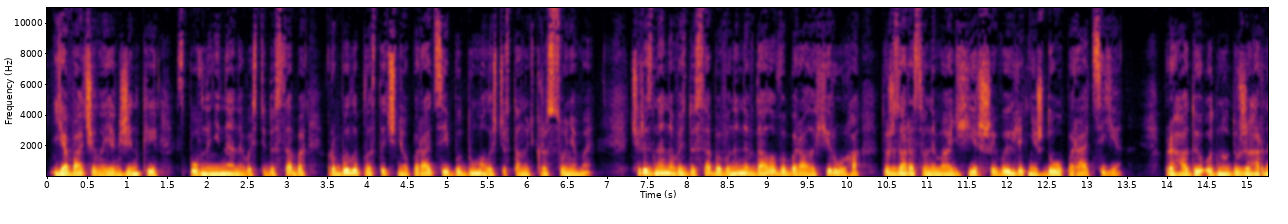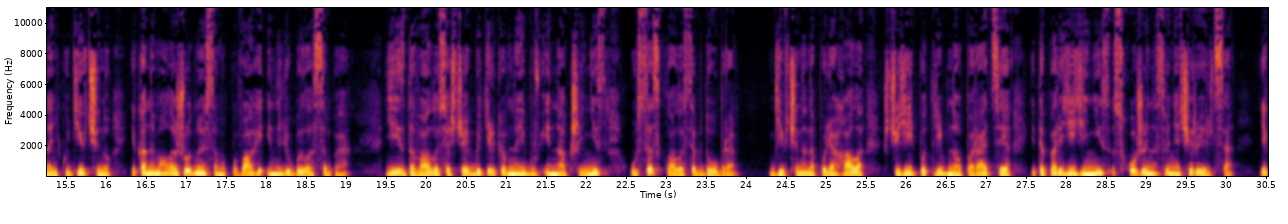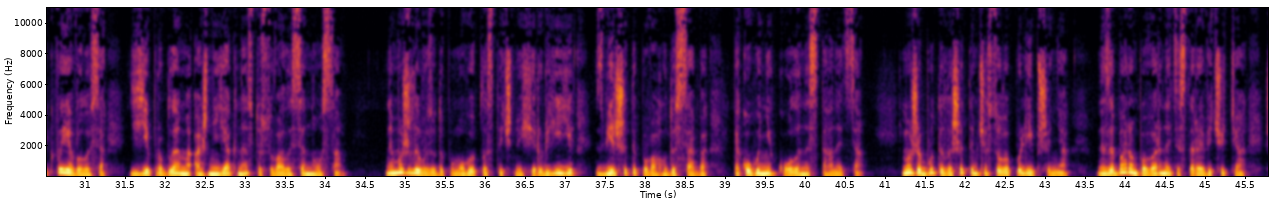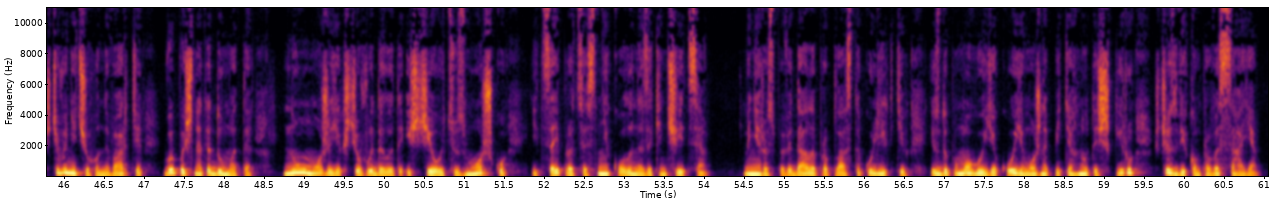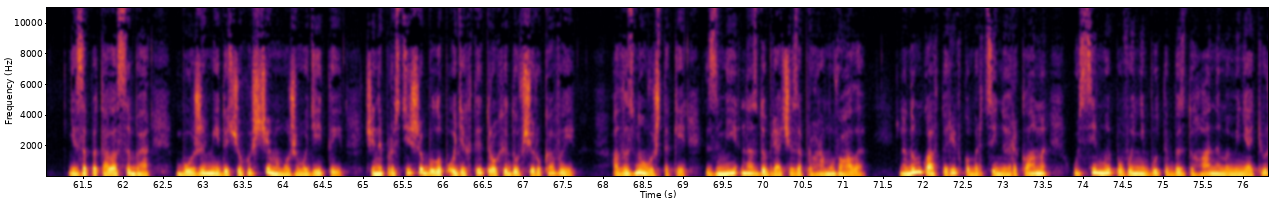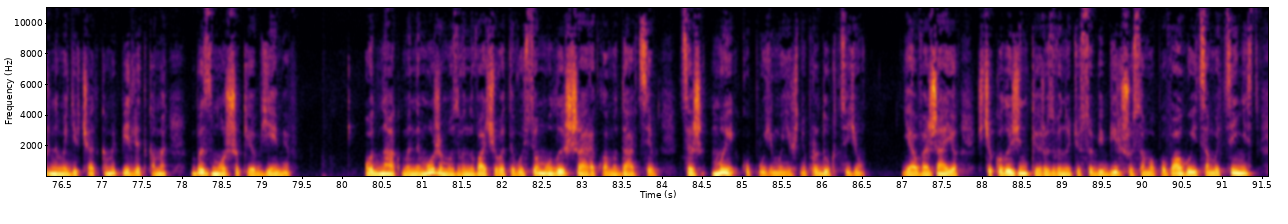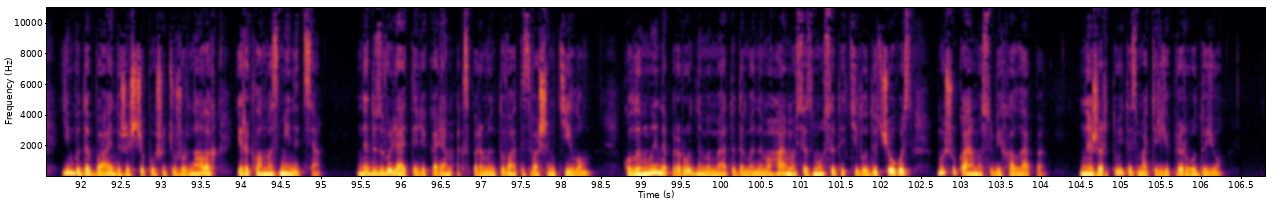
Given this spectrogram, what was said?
Я бачила, як жінки, сповнені ненависті до себе, робили пластичні операції, бо думали, що стануть красунями. Через ненависть до себе вони невдало вибирали хірурга, тож зараз вони мають гірший вигляд, ніж до операції. Пригадую одну дуже гарненьку дівчину, яка не мала жодної самоповаги і не любила себе. Їй здавалося, що якби тільки в неї був інакший ніс, усе склалося б добре. Дівчина наполягала, що їй потрібна операція, і тепер її ніс схожий на свиняче рильце. Як виявилося, її проблеми аж ніяк не стосувалися носа. Неможливо за допомогою пластичної хірургії збільшити повагу до себе, такого ніколи не станеться. Може бути лише тимчасове поліпшення. Незабаром повернеться старе відчуття, що ви нічого не варті, ви почнете думати ну, може, якщо видалити іще оцю зморшку, і цей процес ніколи не закінчиться. Мені розповідали про пластику ліктів, із допомогою якої можна підтягнути шкіру, що з віком провисає. Я запитала себе, Боже мій, до чого ще ми можемо дійти? Чи не простіше було б одягти трохи довші рукави? Але знову ж таки, ЗМІ нас добряче запрограмували. На думку авторів комерційної реклами, усі ми повинні бути бездоганними мініатюрними дівчатками-підлітками без зморшок і об'ємів. Однак ми не можемо звинувачувати в усьому лише рекламодавців, це ж ми купуємо їхню продукцію. Я вважаю, що коли жінки розвинуть у собі більшу самоповагу і самоцінність, їм буде байдуже, що пишуть у журналах, і реклама зміниться. Не дозволяйте лікарям експериментувати з вашим тілом. Коли ми неприродними методами намагаємося змусити тіло до чогось, ми шукаємо собі халепи. Не жартуйте з матір'ю природою.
